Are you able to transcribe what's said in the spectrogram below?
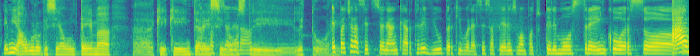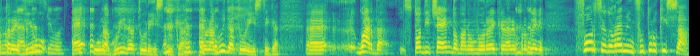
e mi auguro che sia un tema uh, che, che, interessi i nostri lettori. E poi c'è la sezione anche Art Review per chi volesse sapere insomma un po' tutte le mostre in corso. Art Review è una guida turistica, è una guida turistica. Eh, guarda, sto dicendo ma non vorrei creare problemi. Forse dovremmo in futuro, chissà,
